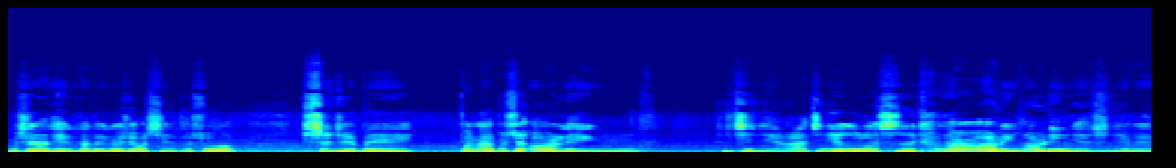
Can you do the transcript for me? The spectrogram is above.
我前两天看那个消息，他说世界杯本来不是二零是几年啊？今年俄罗斯卡塔尔二零二六年世界杯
